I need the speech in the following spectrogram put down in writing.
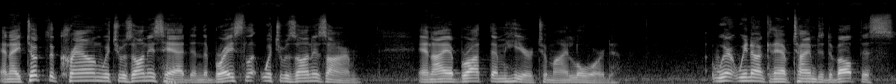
And I took the crown which was on his head, and the bracelet which was on his arm, and I have brought them here to my Lord. We're, we're not going to have time to develop this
